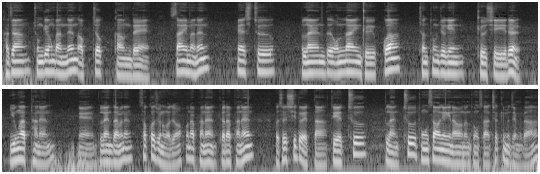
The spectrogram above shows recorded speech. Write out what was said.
가장 존경받는 업적 가운데 사이먼은 has to blend 온라인 교육과 전통적인 교실을 융합하는 예, 블렌드 하면은 섞어주는 거죠. 혼합하는, 결합하는 것을 시도했다. 뒤에 to, blend, to 동사원형이 나오는 동사 찾기 문제입니다.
